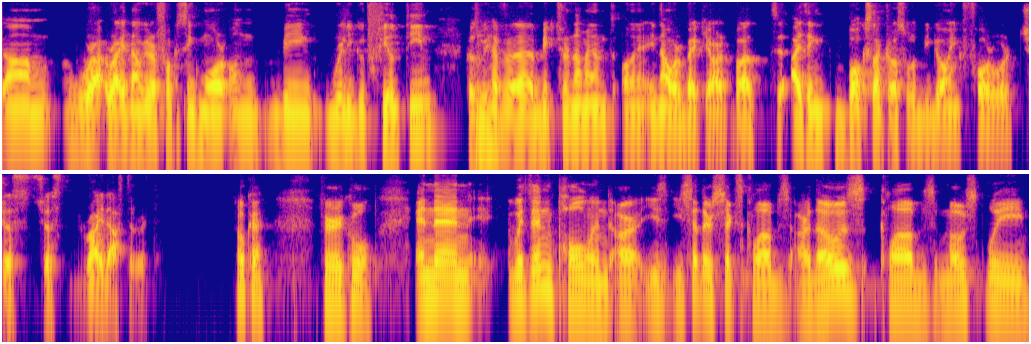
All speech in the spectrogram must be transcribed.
um, right now we are focusing more on being really good field team because we have a big tournament in our backyard. But I think box lacrosse will be going forward just just right after it. Okay, very cool. And then within Poland, are you, you said there's six clubs? Are those clubs mostly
